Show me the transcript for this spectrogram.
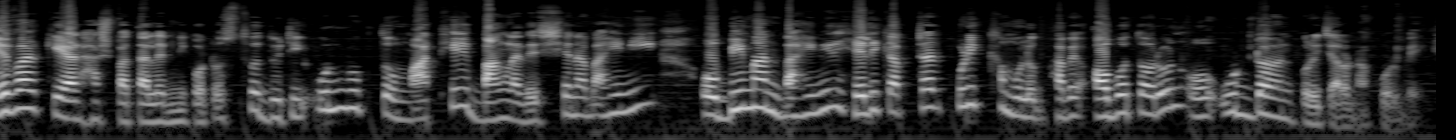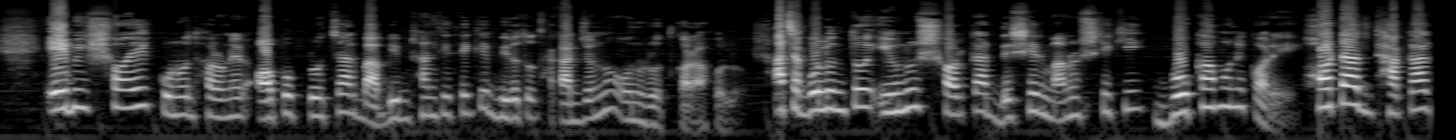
এভার কেয়ার হাসপাতালের নিকটস্থ দুটি উন্মুক্ত মাঠে বাংলাদেশ সেনাবাহিনী ও বিমান বাহিনীর হেলিকপ্টার পরীক্ষামূলকভাবে অবতরণ ও উড্ডয়ন পরিচালনা করবে। এ বিষয়ে কোনো ধরনের অপপ্রচার বা বিভ্রান্তি থেকে বিরত থাকার জন্য অনুরোধ করা হলো। আচ্ছা বলুন তো, ইউনুস সরকার দেশের মানুষকে কি বোকা মনে করে? হঠাৎ ঢাকার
